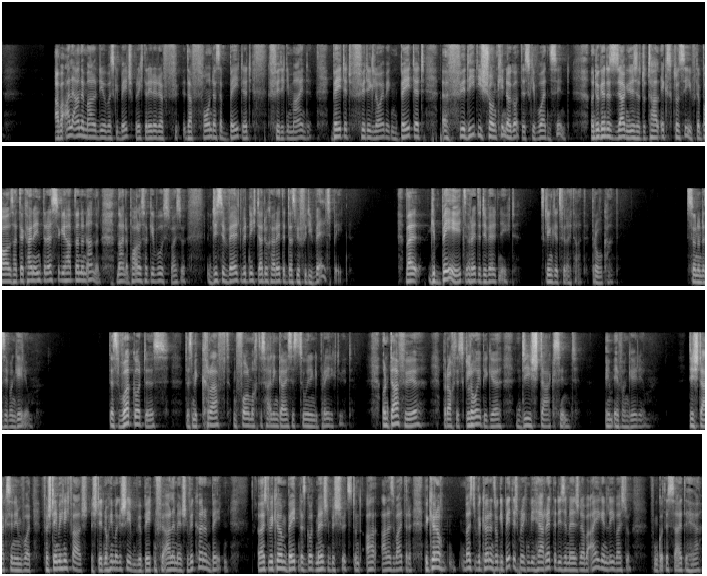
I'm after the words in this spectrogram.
Aber alle anderen Male, die er über das Gebet spricht, redet er davon, dass er betet für die Gemeinde, betet für die Gläubigen, betet äh, für die, die schon Kinder Gottes geworden sind. Und du könntest sagen, das ist ja total exklusiv. Der Paulus hat ja kein Interesse gehabt an den anderen. Nein, der Paulus hat gewusst, weißt du, diese Welt wird nicht dadurch errettet, dass wir für die Welt beten. Weil Gebet rettet die Welt nicht. Das klingt jetzt vielleicht hart, provokant. Sondern das Evangelium das Wort Gottes, das mit Kraft und Vollmacht des Heiligen Geistes zu ihnen gepredigt wird. Und dafür braucht es Gläubige, die stark sind im Evangelium, die stark sind im Wort. Verstehe mich nicht falsch, es steht noch immer geschrieben, wir beten für alle Menschen. Wir können beten. Weißt du, wir können beten, dass Gott Menschen beschützt und alles weitere. Wir können auch, weißt du, wir können so Gebete sprechen wie Herr, rette diese Menschen, aber eigentlich, weißt du, von Gottes Seite her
